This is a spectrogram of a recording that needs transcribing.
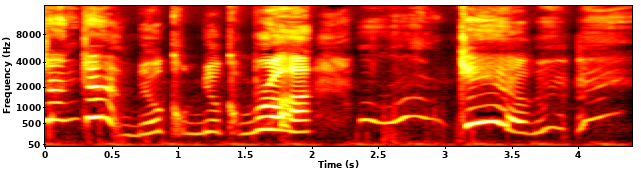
Santa, Milk, milk, bruh. Mm, Kim. Mm.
